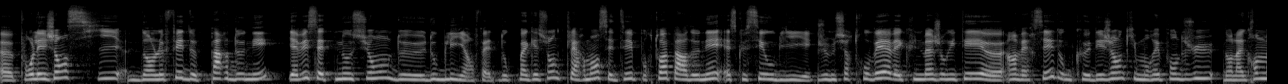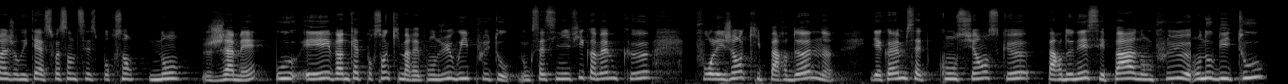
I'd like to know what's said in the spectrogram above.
euh, pour les gens si dans le fait de pardonner, il y avait cette notion d'oubli en fait. Donc ma question clairement c'était pour toi pardonner, est-ce que c'est oublier Je me suis retrouvée avec une majorité euh, inversée, donc euh, des gens qui m'ont répondu dans la grande majorité à 76% non jamais ou et 24% qui m'a répondu oui plutôt. Donc ça signifie quand même que pour les gens qui pardonnent, il y a quand même cette conscience que pardonner, c'est pas non plus on oublie tout,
